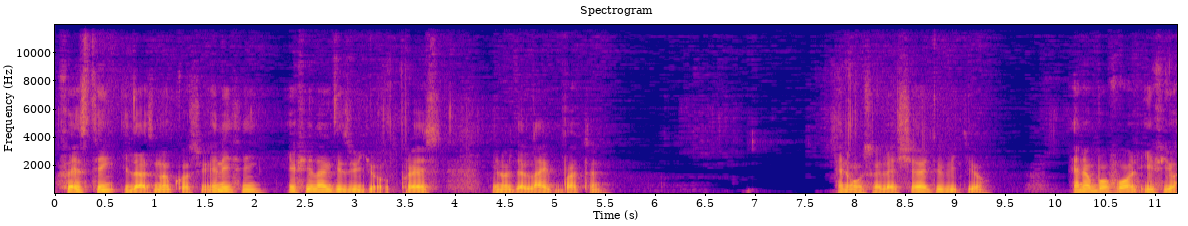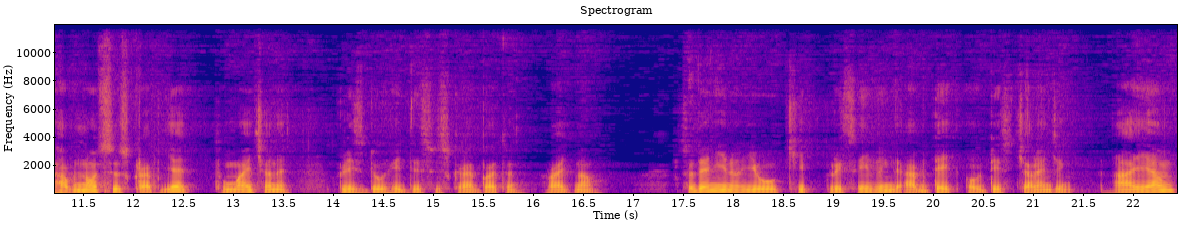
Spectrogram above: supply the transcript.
first thing, it does not cost you anything. If you like this video, press, you know, the like button. And also let's share the video and above all, if you have not subscribed yet to my channel, please do hit the subscribe button right now. So then, you know, you will keep receiving the update of this challenging. I am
